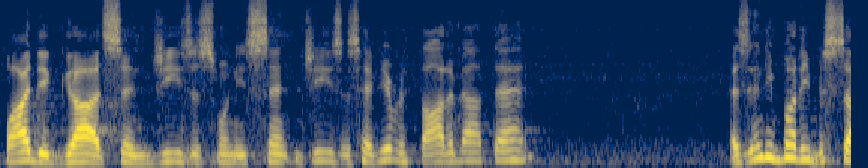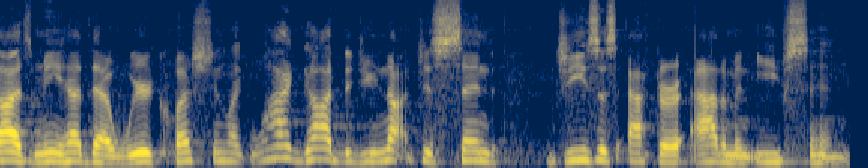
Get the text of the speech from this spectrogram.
Why did God send Jesus when He sent Jesus? Have you ever thought about that? Has anybody besides me had that weird question? Like, why, God, did you not just send Jesus after Adam and Eve sinned?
